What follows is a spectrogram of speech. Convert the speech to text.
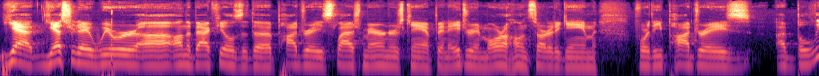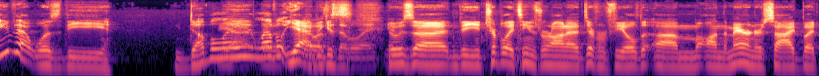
Yeah, yesterday we were uh, on the backfields of the Padres slash Mariners camp, and Adrian Morejon started a game for the Padres. I believe that was the double A Yeah, level. was- yeah, was because A, it was uh, the triple A teams were on a different field um, on the Mariners side. But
